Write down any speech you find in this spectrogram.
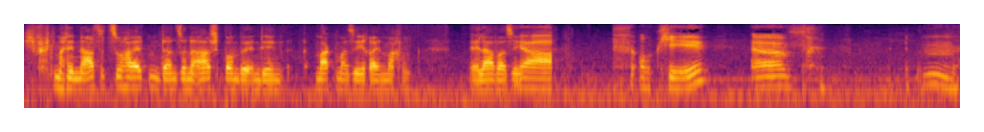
Ich würde meine Nase zuhalten, dann so eine Arschbombe in den Magmasee reinmachen. Der Lavasee. Ja. Okay. Ähm. Hm.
